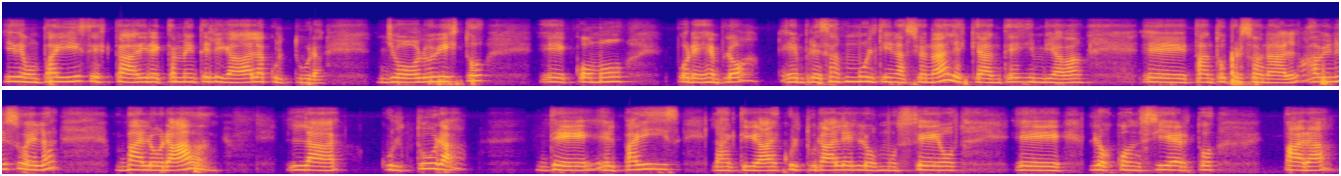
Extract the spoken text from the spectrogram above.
y de un país está directamente ligada a la cultura. Yo lo he visto eh, como, por ejemplo, empresas multinacionales que antes enviaban eh, tanto personal a Venezuela, valoraban la cultura del país, las actividades culturales, los museos, eh, los conciertos para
